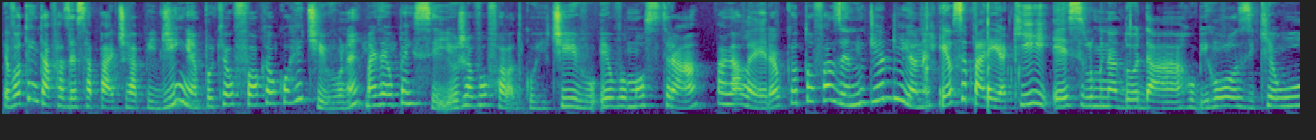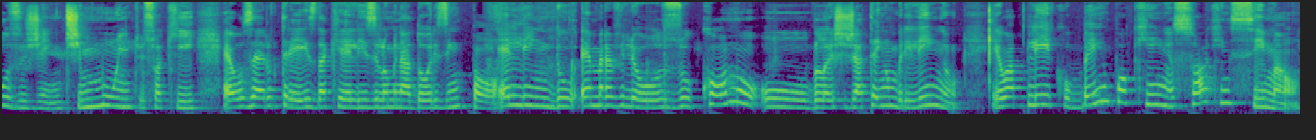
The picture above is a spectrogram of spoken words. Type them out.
Eu vou tentar fazer essa parte rapidinha, porque o foco é o corretivo, né? Mas aí eu pensei, eu já vou falar do corretivo, eu vou mostrar pra galera o que eu tô fazendo no dia a dia, né? Eu separei aqui esse iluminador da Ruby Rose, que eu uso, gente, muito isso aqui. É o 03 daquele aqueles iluminadores em pó. É lindo, é maravilhoso. Como o blush já tem um brilhinho, eu aplico bem pouquinho, só aqui em cima, ó.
